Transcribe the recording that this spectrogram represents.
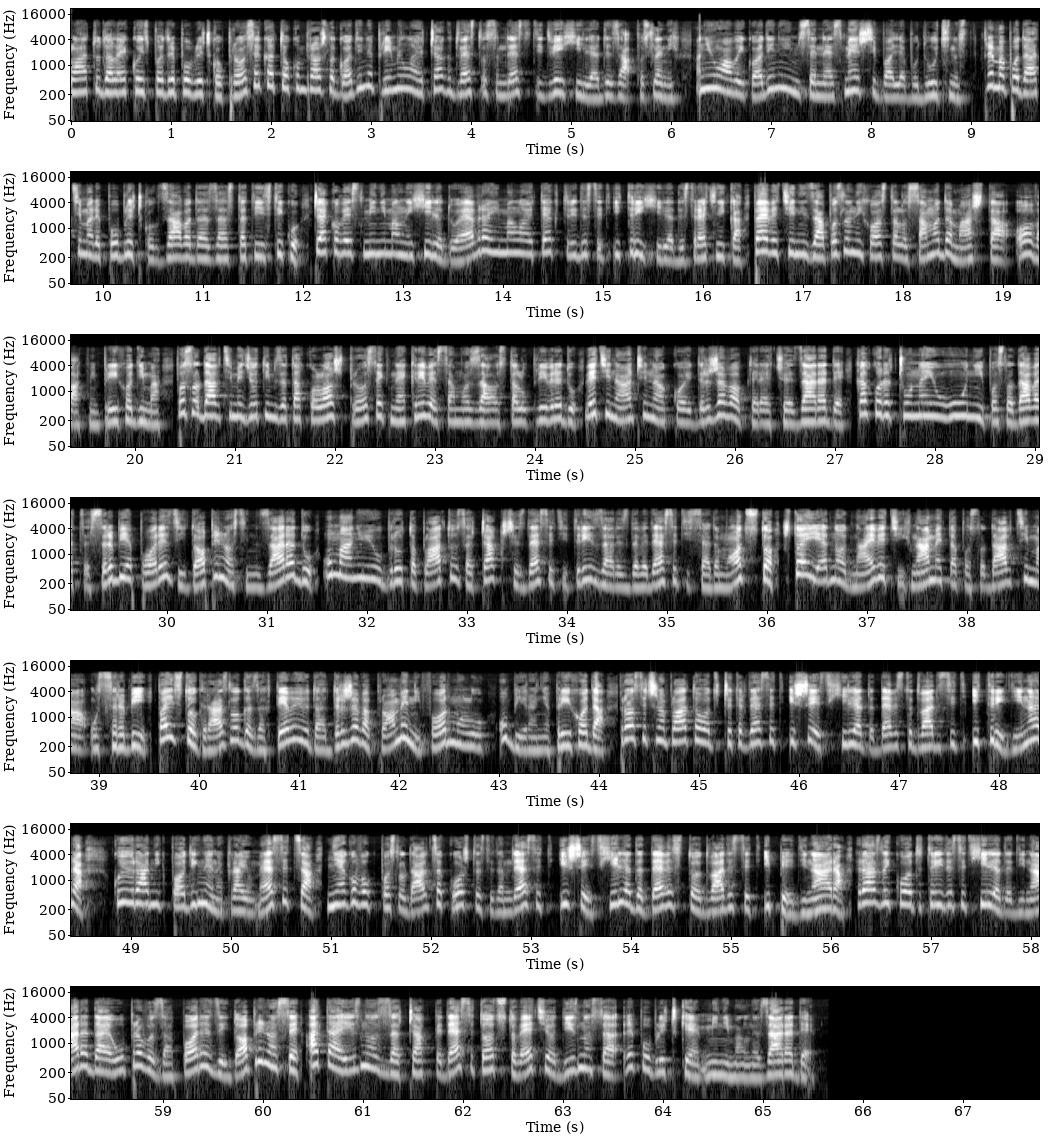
platu daleko ispod republičkog proseka, tokom prošle godine primilo je čak 282.000 zaposlenih, a ni u ovoj godini im se ne smeši bolja budućnost. Prema podacima Republičkog zavoda za statistiku, čekove s minimalnih 1000 evra imalo je tek 33.000 srećnika, pa je većini zaposlenih ostalo samo da mašta o ovakvim prihodima. Poslodavci, međutim, za tako loš prosek ne krive samo za ostalu privredu, već i načina koji država opterećuje zarade. Kako računaju u Uniji poslodavaca Srbije, porezi i doprinosi na zaradu umanjuju bruto platu za čak 63,97%, što je jedno od najvećih nameta poslodavcima u Srbiji, pa iz tog razloga zahtevaju da država promeni formulu ubiranja prihoda. Prosečna plata od 46.923 dinara, koju radnik podigne na kraju meseca, njegovog poslodavca košta 76.925 dinara. Razliku od 30.000 dinara daje upravo za poreze i doprinose, a taj iznos za čak 50% veće od iznosa republičke minimalne zarade.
